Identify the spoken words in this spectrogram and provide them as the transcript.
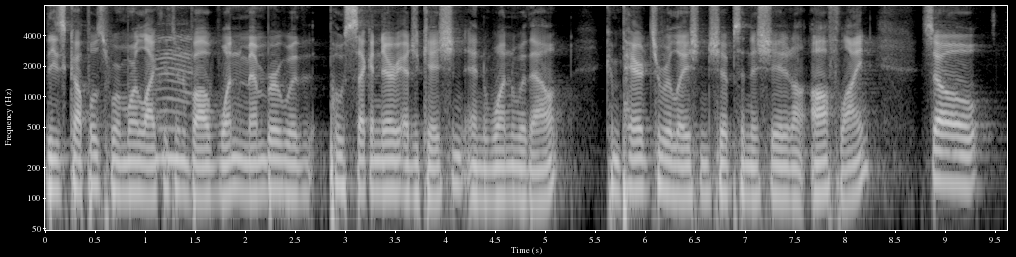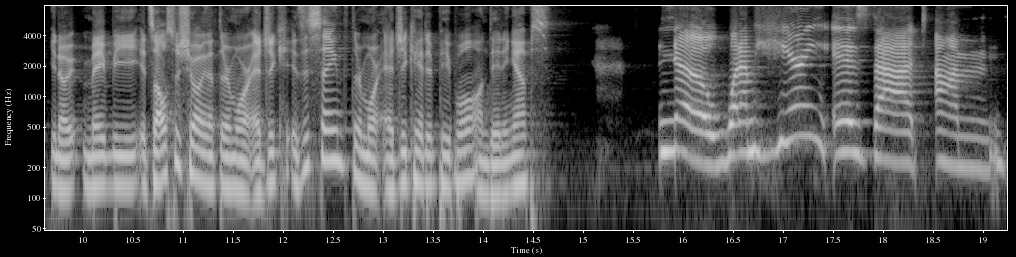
These couples were more likely to involve one member with post-secondary education and one without, compared to relationships initiated on offline. So, you know, maybe it's also showing that they're more educated. Is this saying that they're more educated people on dating apps? No, what I'm hearing is that um,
